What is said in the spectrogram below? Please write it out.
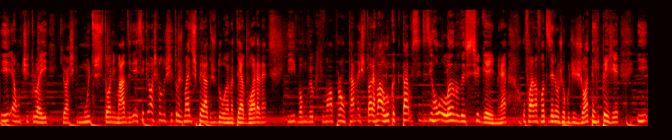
e é um título aí que eu acho que muitos estão animados. Esse aqui eu acho que é um dos títulos mais esperados do ano até agora, né? E vamos ver o que, vão aprontar na história maluca que tá se desenrolando desse game, né? O Final Fantasy é um jogo de JRPG e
